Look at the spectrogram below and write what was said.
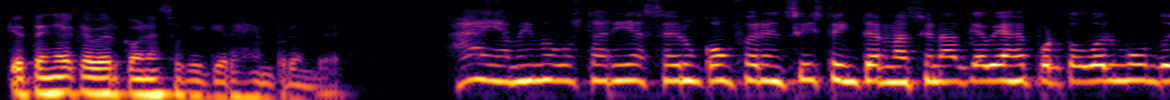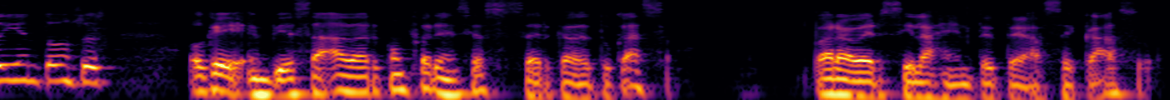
que tenga que ver con eso que quieres emprender? Ay, a mí me gustaría ser un conferencista internacional que viaje por todo el mundo y entonces, ok, empieza a dar conferencias cerca de tu casa para ver si la gente te hace caso,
